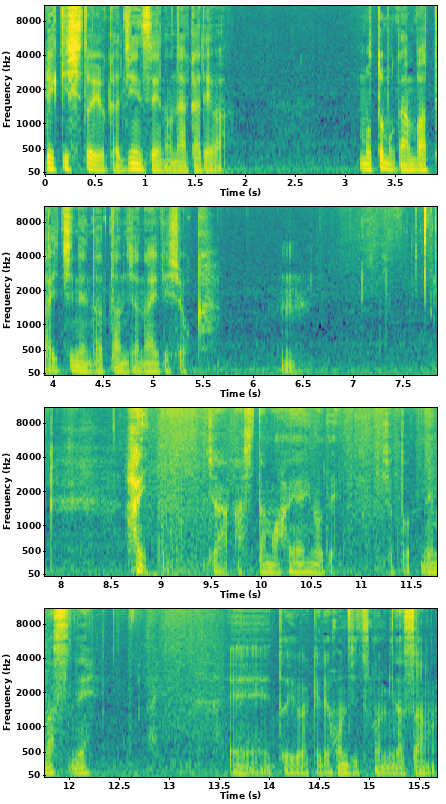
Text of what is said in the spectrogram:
歴史というか人生の中では。最も頑張った1年だったんじゃないでしょうか、うん、はい。じゃあ明日も早いのでちょっと寝ますね、はい。えー、というわけで本日も皆さん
